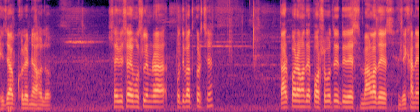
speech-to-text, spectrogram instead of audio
হিজাব খুলে নেওয়া হলো, সেই বিষয়ে মুসলিমরা প্রতিবাদ করছে। তারপর আমাদের পার্শ্ববর্তী দেশ বাংলাদেশ, যেখানে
